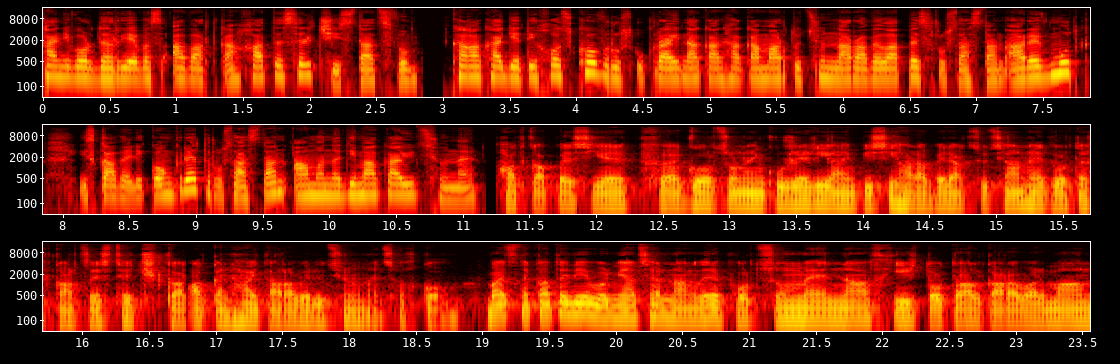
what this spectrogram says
քանի որ դեռևս ավարտ կանխատեսել չի ստացվում։ Քաղաքագետի խոսքով ռուս-ուկրաինական հակամարտությունն առավելապես Ռուսաստան արևմուտք, իսկ ավելի կոնկրետ Ռուսաստան ԱՄՆ դիմակայություն է։ Հատկապես երբ գործ ունենք ուժերի այնպիսի հարաբերակցության հետ, որտեղ կարծես թե չկա ակնհայտ առավելություն ունեցող կողմ։ Բայց նկատելի է, որ Միացյալ Նահանգները փորձում է նախ իր տոտալ կառավարման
